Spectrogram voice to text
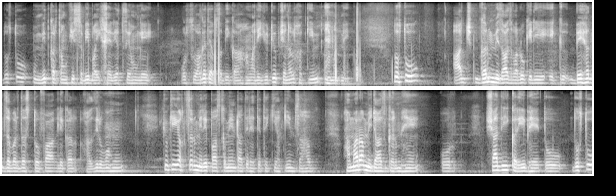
दोस्तों, उम्मीद करता हूँ कि सभी भाई खैरियत से होंगे। और स्वागत है आप सभी का हमारे यूट्यूब चैनल हकीम अहमद में। दोस्तों, आज गर्म मिजाज वालों के लिए एक बेहद ज़बरदस्त तोहफ़ा लेकर हाज़िर हुआ हूँ। क्योंकि अक्सर मेरे पास कमेंट आते रहते थे कि हकीम साहब, हमारा मिजाज गर्म है और शादी करीब है तो दोस्तों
